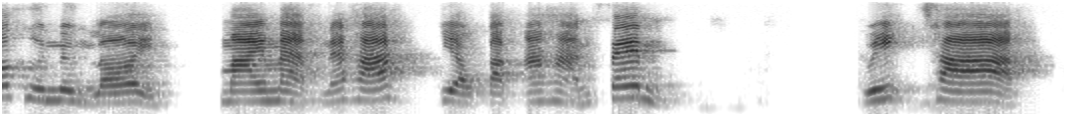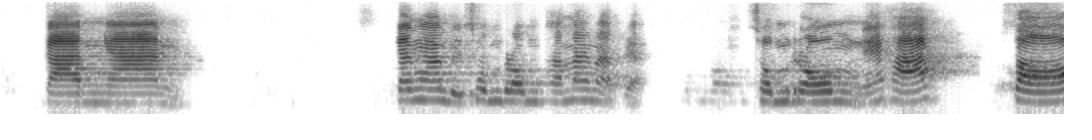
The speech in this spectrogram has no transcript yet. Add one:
ก็คือหนึ่งเลย Mind Map นะคะ เกี่ยวกับอาหารเส้น วิชา การงาน การงานหรือชมรมคะ Mind Map เนี่ยชมรมนะคะ สอง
